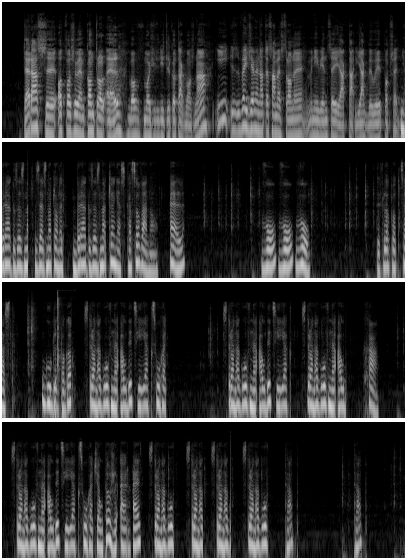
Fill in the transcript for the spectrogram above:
Teraz y, otworzyłem Ctrl L, bo w Mozilli tylko tak można. I wejdziemy na te same strony mniej więcej jak, ta, jak były poprzednio. Brak zazna zaznaczone. Brak zaznaczenia skasowano. L. W. W. W. Tyflo podcast. Google Pogoda. Strona główna audycje jak słuchać. Strona główna audycje jak. Strona główna aud. H. Strona główna audycje jak słuchać autorzy RS. Strona głów. Strona. Strona. Strona głów. Tab. Tab.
